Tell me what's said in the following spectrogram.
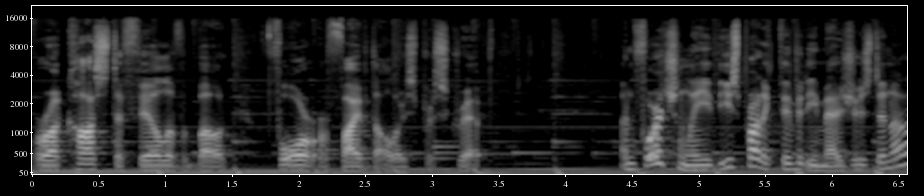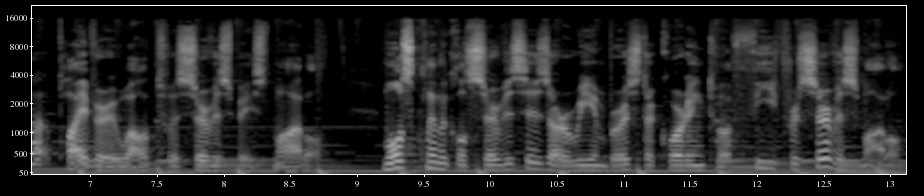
or a cost to fill of about 4 or $5 per script. Unfortunately, these productivity measures do not apply very well to a service-based model. Most clinical services are reimbursed according to a fee-for-service model.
